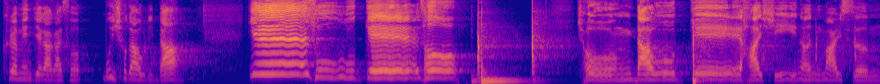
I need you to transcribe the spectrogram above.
그러면 제가 가서 모셔가오리다. 예수께서 정다웁게 하시는 말씀.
